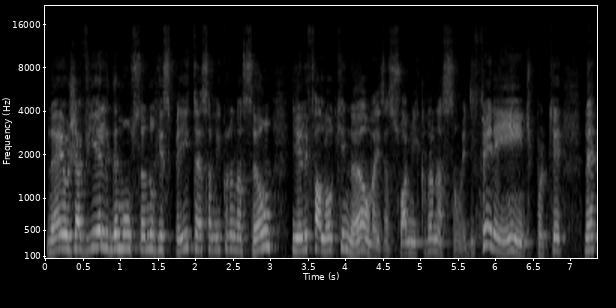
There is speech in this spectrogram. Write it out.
né? Eu já vi ele demonstrando respeito a essa micronação e ele falou que não, mas a sua micronação é diferente, porque, né?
